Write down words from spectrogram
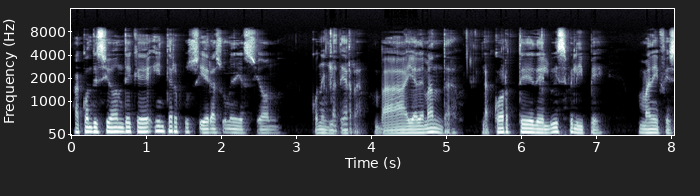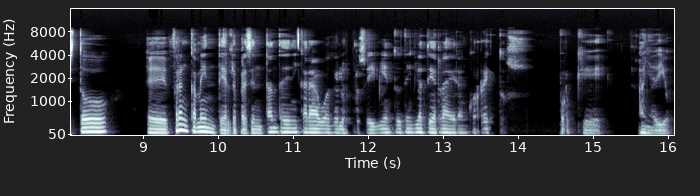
a condición de que interpusiera su mediación con Inglaterra. Vaya demanda. La corte de Luis Felipe manifestó eh, francamente al representante de Nicaragua que los procedimientos de Inglaterra eran correctos, porque, añadió,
